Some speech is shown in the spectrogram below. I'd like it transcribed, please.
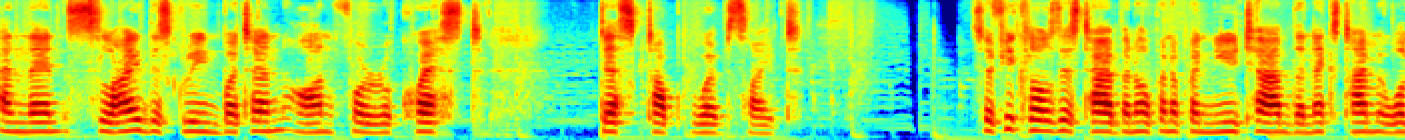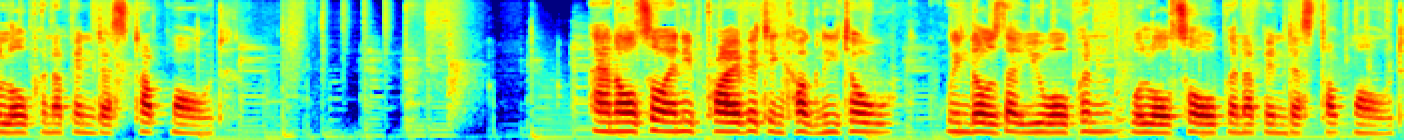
and then slide this green button on for request desktop website. So if you close this tab and open up a new tab the next time it will open up in desktop mode. And also any private incognito windows that you open will also open up in desktop mode.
